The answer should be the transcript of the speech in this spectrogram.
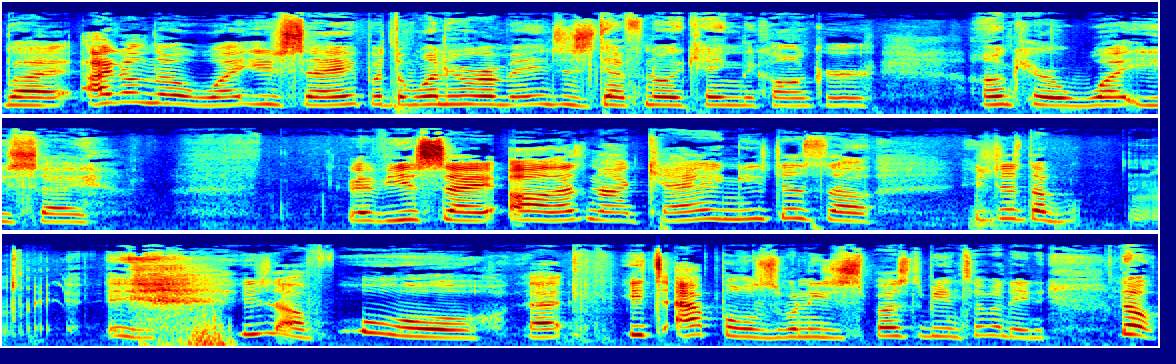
But I don't know what you say, but the one who remains is definitely Kang the Conqueror. I don't care what you say. If you say, "Oh, that's not Kang," he's just a, he's just a, he's a fool that eats apples when he's supposed to be intimidating. No,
